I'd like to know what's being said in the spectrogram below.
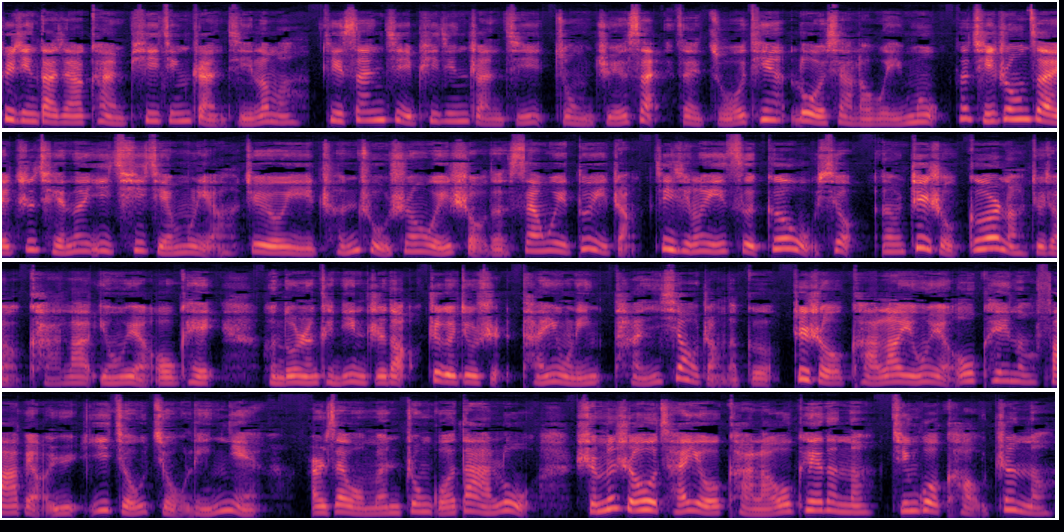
最近大家看《披荆斩棘》了吗？第三季《披荆斩棘》总决赛在昨天落下了帷幕。那其中在之前的一期节目里啊，就有以陈楚生为首的三位队长进行了一次歌舞秀。那么这首歌呢，就叫《卡拉永远 OK》。很多人肯定知道，这个就是谭咏麟谭校长的歌。这首《卡拉永远 OK》呢，发表于一九九零年。而在我们中国大陆，什么时候才有卡拉 OK 的呢？经过考证呢，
